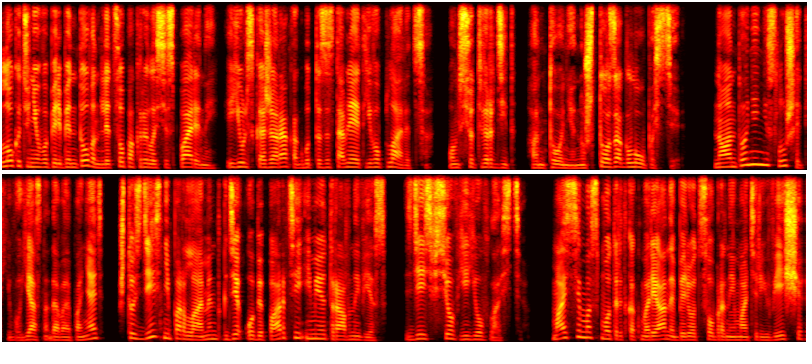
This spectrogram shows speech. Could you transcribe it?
локоть у него перебинтован, лицо покрылось испариной. Июльская жара как будто заставляет его плавиться. Он все твердит «Антония, ну что за глупости?» Но Антония не слушает его, ясно давая понять, что здесь не парламент, где обе партии имеют равный вес. Здесь все в ее власти. Массимо смотрит, как Мариана берет собранные матерью вещи,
